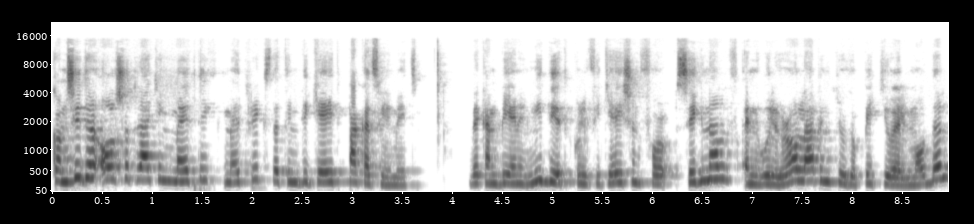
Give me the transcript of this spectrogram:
Consider also tracking metric, metrics that indicate package limits. There can be an immediate qualification for signal and will roll up into your PQL model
